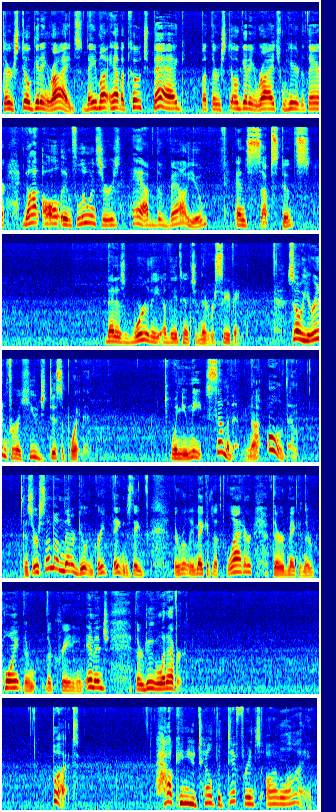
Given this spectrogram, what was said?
they're still getting rides. They might have a coach bag, but they're still getting rides from here to there. Not all influencers have the value and substance that is worthy of the attention they're receiving. So you're in for a huge disappointment when you meet some of them, not all of them. Because there's some of them that are doing great things. They've, they're really making it up the ladder. They're making their point. They're, they're creating an image. They're doing whatever. But how can you tell the difference online?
